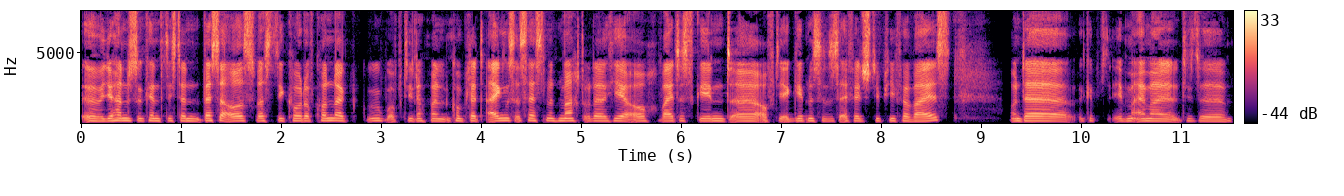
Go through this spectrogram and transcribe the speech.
äh, Johannes, du kennst dich dann besser aus, was die Code of Conduct Group, ob die nochmal ein komplett eigenes Assessment macht oder hier auch weitestgehend äh, auf die Ergebnisse des FHDP verweist. Und da gibt es eben einmal diese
